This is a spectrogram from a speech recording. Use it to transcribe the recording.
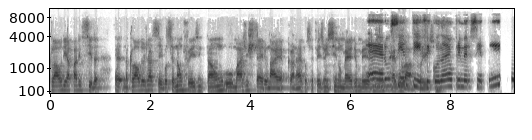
Cláudia Aparecida, é, Cláudia eu já sei, você não fez então o magistério na época, né? Você fez o ensino médio mesmo Era o regular, científico, né? O primeiro científico,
